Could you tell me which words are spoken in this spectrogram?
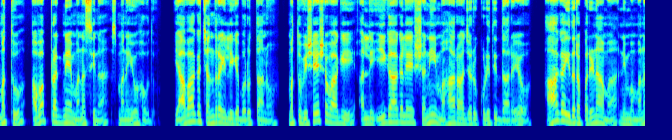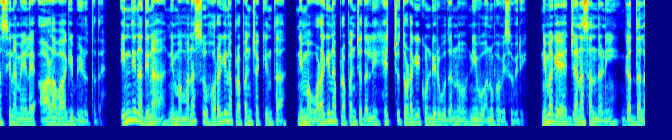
ಮತ್ತು ಅವಪ್ರಜ್ಞೆ ಮನಸ್ಸಿನ ಸ್ಮನೆಯೂ ಹೌದು. ಯಾವಾಗ ಚಂದ್ರ ಇಲ್ಲಿಗೆ ಬರುತ್ತಾನೋ ಮತ್ತು ವಿಶೇಷವಾಗಿ ಅಲ್ಲಿ ಈಗಾಗಲೇ ಶನಿ ಮಹಾರಾಜರು ಕುಳಿತಿದ್ದಾರೆಯೋ, ಆಗ ಇದರ ಪರಿಣಾಮ ನಿಮ್ಮ ಮನಸ್ಸಿನ ಮೇಲೆ ಆಳವಾಗಿ ಬೀಳುತ್ತದೆ. ಇಂದಿನ ದಿನ ನಿಮ್ಮ ಮನಸ್ಸು ಹೊರಗಿನ ಪ್ರಪಂಚಕ್ಕಿಂತ ನಿಮ್ಮ ಒಳಗಿನ ಪ್ರಪಂಚದಲ್ಲಿ ಹೆಚ್ಚು ತೊಡಗಿಕೊಂಡಿರುವುದನ್ನು ನೀವು ಅನುಭವಿಸುವಿರಿ. ನಿಮಗೆ ಜನಸಂದಣಿ, ಗದ್ದಲ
